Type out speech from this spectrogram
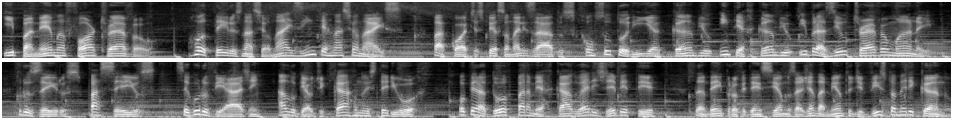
Ipanema for Travel. Roteiros nacionais e internacionais pacotes personalizados, consultoria, câmbio, intercâmbio e Brasil Travel Money, cruzeiros, passeios, seguro viagem, aluguel de carro no exterior, operador para mercado LGBT. Também providenciamos agendamento de visto americano.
